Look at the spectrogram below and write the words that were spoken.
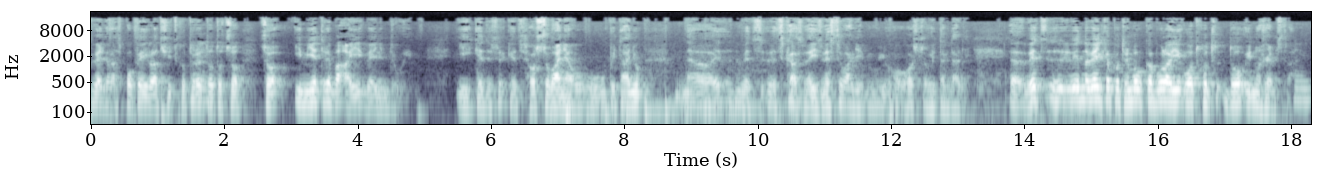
veľa raz popejila všetko to, mm. toto, co, co i mne treba, aj veľým druhým. I keď, keď hostovania u, u pitanju, već, već kad sme izmestovali hostov i tak dalje. Već jedna velika potrebovka bola i odhod do inozemstva. Mm.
